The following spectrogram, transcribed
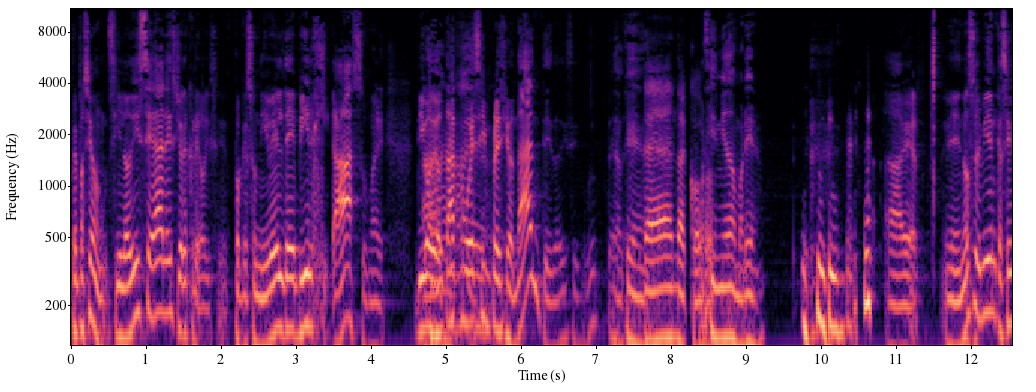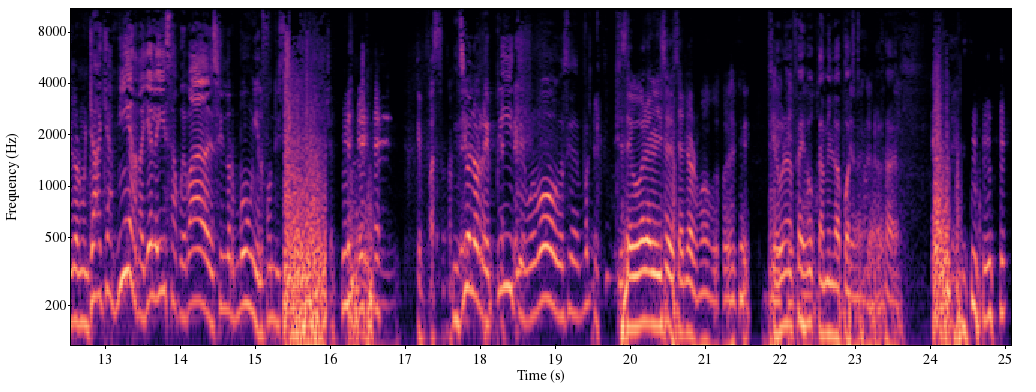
Pepación, si lo dice Alex, yo le creo, dice. Porque su nivel de virgi... Ah, su madre. Digo, de Ah, otaku ah, es impresionante, ¿no? Dice, puta. Pero que Anda, corro. sin miedo a morir. A ver, eh, no se olviden que Sailor Moon. Ya, ya, mierda, ya leí esa huevada de Sailor Moon y al fondo dice. ¿Qué pasó? Encima lo repite, huevón. O sea. Seguro él dice Sailor Moon, pues, porque- Seguro en Facebook también lo ha puesto. claro. vamos a ver.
